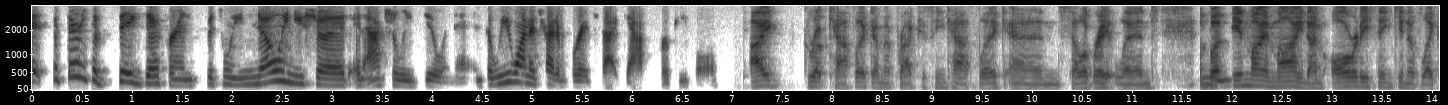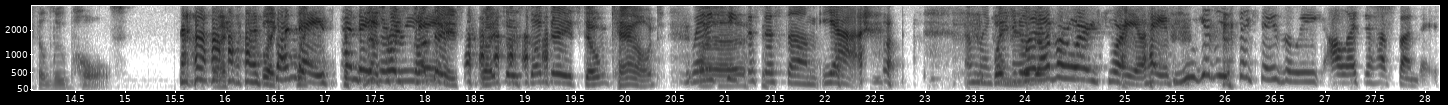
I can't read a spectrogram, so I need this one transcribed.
it, but there's a big difference between knowing you should and actually doing it. And so we want to try to bridge that gap for people. I grew up Catholic. I'm a practicing Catholic and celebrate Lent. Mm-hmm. But in my mind, I'm already thinking of like the loopholes. Right? like, Sundays, like, Sundays. That's right, Sundays, right? So Sundays don't count. Way to uh, cheat the system. Yeah. Oh my but, you know, Whatever works for you. Hey, if you give me six days a week, I'll let you have Sundays.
